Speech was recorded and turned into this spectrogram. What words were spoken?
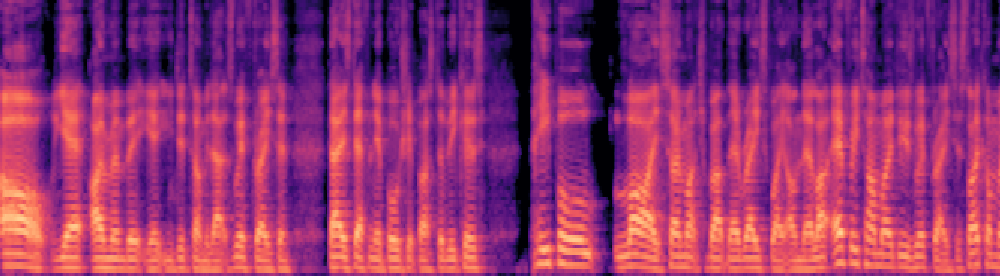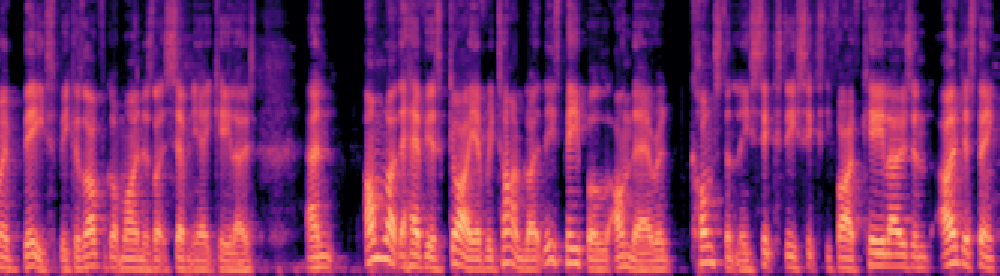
Oh yeah, I remember. Yeah, you did tell me that Zwift Racing. That is definitely a bullshit buster because people lie so much about their race weight on there. Like every time I do Zwift race, it's like I'm a beast because I've got mine as like 78 kilos, and I'm like the heaviest guy every time. Like these people on there are constantly 60, 65 kilos, and I just think.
